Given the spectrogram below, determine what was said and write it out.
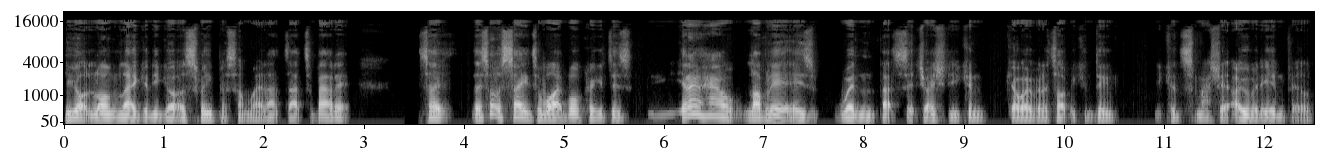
You got long leg and you got a sweeper somewhere. That, that's about it. So they're sort of saying to white ball cricketers, you know how lovely it is when that situation you can go over the top. You can do, you can smash it over the infield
